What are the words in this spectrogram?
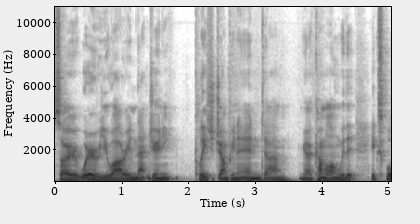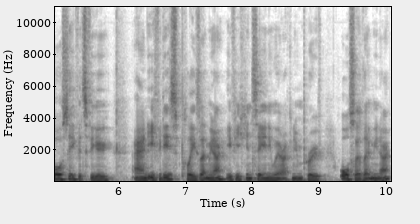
So wherever you are in that journey, please jump in and um, you know come along with it. Explore, see if it's for you, and if it is, please let me know. If you can see anywhere I can improve, also let me know.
